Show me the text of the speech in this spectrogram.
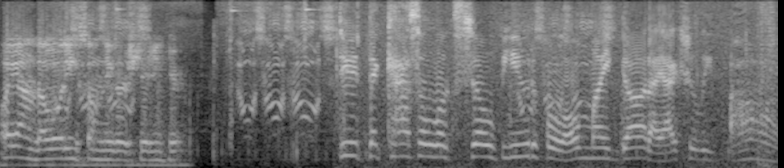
Oh yeah, I'm downloading some nigger shit in here. Dude, the castle looks so beautiful. Oh my god, I actually. Oh.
